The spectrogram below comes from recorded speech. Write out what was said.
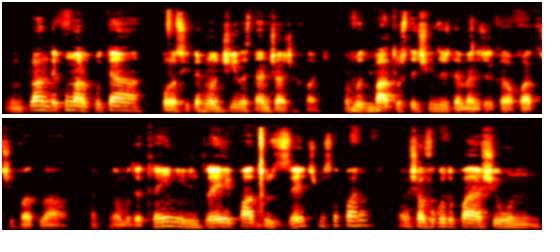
un plan de cum ar putea folosi tehnologiile astea în ceea ce fac. Am avut uh-huh. 450 de manageri care au participat la, la programul de training, dintre ei 40, mi se pare, și au făcut după aia și un,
